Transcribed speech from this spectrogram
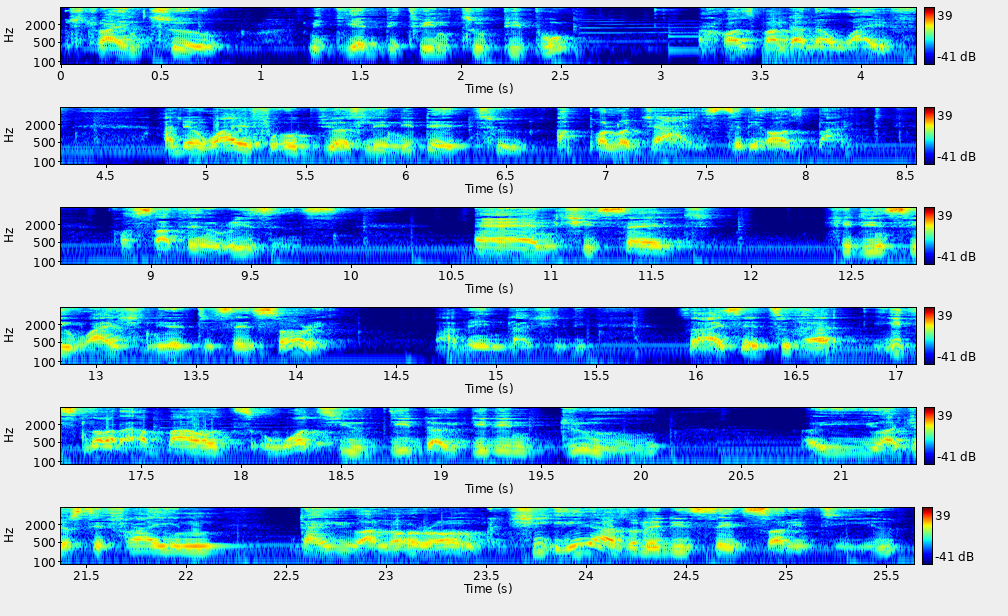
was trying to mediate between two people, a husband and a wife, and the wife obviously needed to apologize to the husband for certain reasons. And she said she didn't see why she needed to say sorry. I mean, that she did. So I said to her, it's not about what you did or you didn't do you are justifying that you are not wrong. She, he has already said sorry to you.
